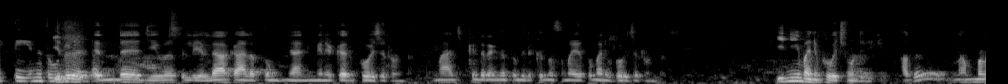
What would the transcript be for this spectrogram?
എത്തി എന്ന് ഇത് തോന്നുന്നു. എന്റെ ജീവിതത്തിൽ എല്ലാ കാലത്തും ഞാൻ ഇങ്ങനെയൊക്കെ അനുഭവിച്ചിട്ടുണ്ട്. മാജിക്കിന്റെ രംഗത്ത് നിൽക്കുന്ന സമയത്തും അനുഭവിച്ചിട്ടുണ്ട്. ഇനിയും അനുഭവിച്ചുകൊണ്ടിരിക്കും. അത് നമ്മൾ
